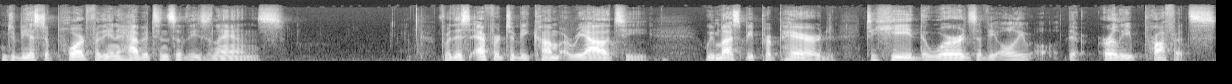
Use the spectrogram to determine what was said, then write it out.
and to be a support for the inhabitants of these lands. For this effort to become a reality, we must be prepared to heed the words of the early, the early prophets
